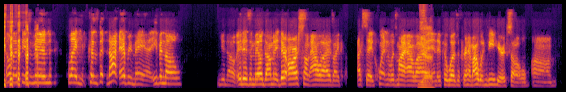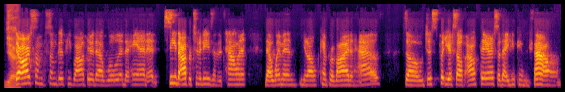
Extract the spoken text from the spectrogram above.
don't let these men play because not every man, even though you know it is a male dominated, there are some allies like I said Quentin was my ally, yeah. and if it wasn't for him, I wouldn't be here. So, um, yeah, there are some some good people out there that will lend a hand and see the opportunities and the talent that women, you know, can provide and have. So, just put yourself out there so that you can be found,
